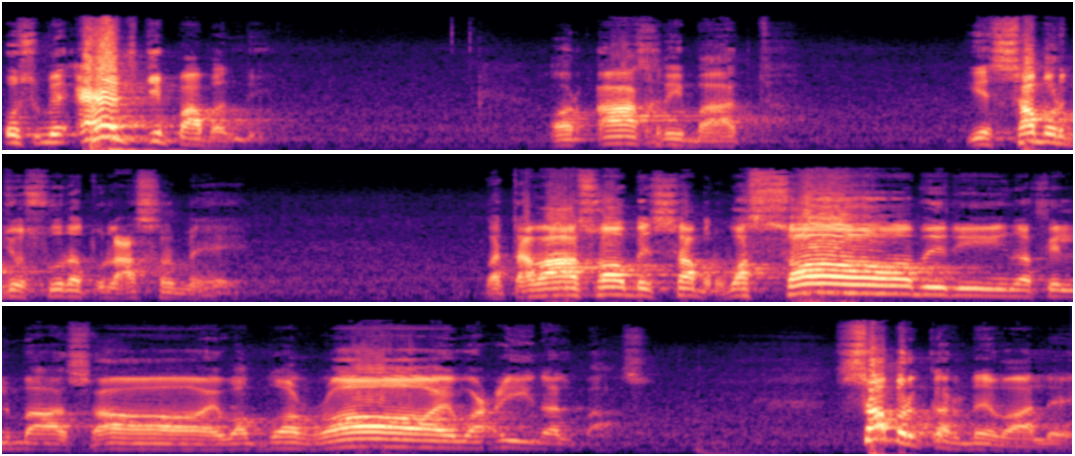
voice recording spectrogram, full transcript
اس میں عہد کی پابندی۔ اور آخری بات یہ صبر جو سورت العصر میں ہے۔ بتواسو صبر و صبر کرنے والے۔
